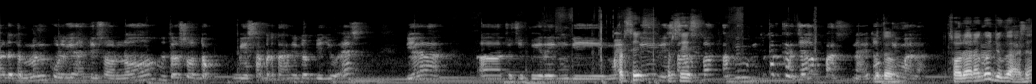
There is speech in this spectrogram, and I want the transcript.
ada teman kuliah di sono, terus untuk bisa bertahan hidup di US, dia eh, cuci piring di McD, Persis, di persis. Starbucks, tapi itu kan kerja lepas. Nah itu Betul. gimana? Saudara gue juga ada.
